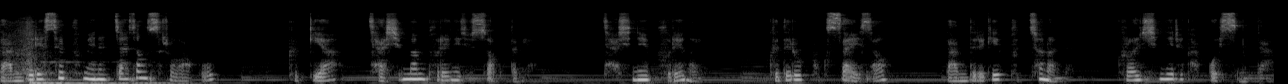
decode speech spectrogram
남들의 슬픔에는 짜증스러워하고 급기야 자신만 불행해질 수 없다며 자신의 불행을 그대로 복사해서 남들에게 붙여넣는 그런 심리를 갖고 있습니다.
